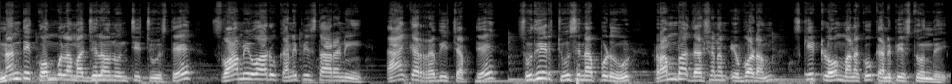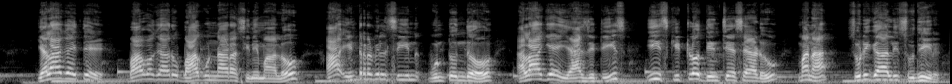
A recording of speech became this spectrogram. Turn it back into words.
నంది కొమ్ముల మధ్యలో నుంచి చూస్తే స్వామివారు కనిపిస్తారని యాంకర్ రవి చెప్తే సుధీర్ చూసినప్పుడు రంభ దర్శనం ఇవ్వడం స్కిట్లో మనకు కనిపిస్తుంది. ఎలాగైతే బావగారు బాగున్నారా సినిమాలో ఆ ఇంటర్వెల్ సీన్ ఉంటుందో అలాగే యాజ్ ఇట్ ఈస్ ఈ స్కిట్లో దించేశాడు మన సుడిగాలి సుధీర్.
